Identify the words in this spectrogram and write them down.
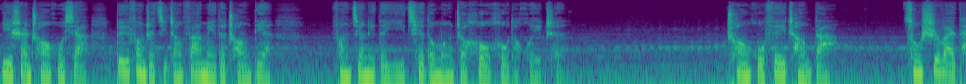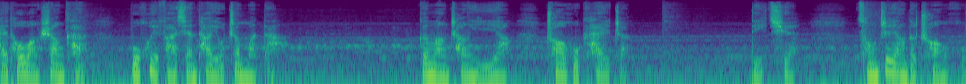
一扇窗户下堆放着几张发霉的床垫，房间里的一切都蒙着厚厚的灰尘。窗户非常大，从室外抬头往上看，不会发现它有这么大。跟往常一样，窗户开着。的确，从这样的窗户，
